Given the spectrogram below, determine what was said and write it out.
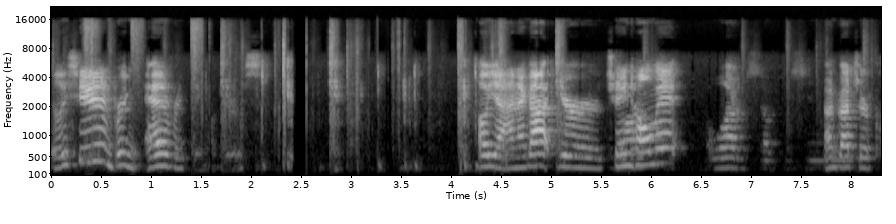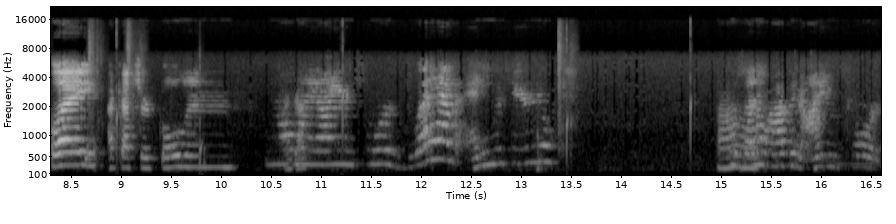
At least you didn't bring everything of yours. Oh yeah, and I got your chain Wow. helmet. A lot of stuff I got your clay. I got your golden. No, I got- my iron sword. Do I have any material? Because I don't have an iron sword.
